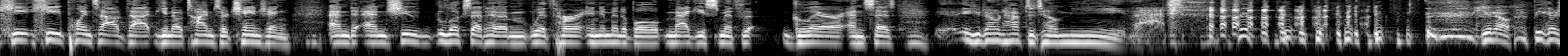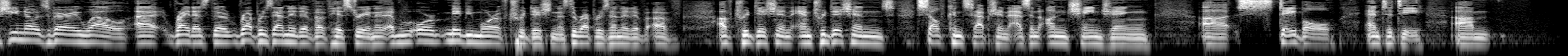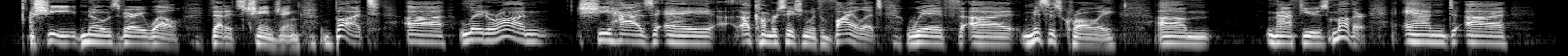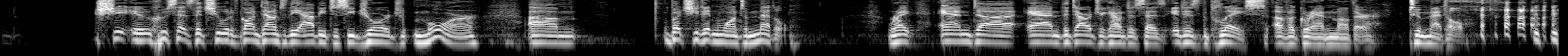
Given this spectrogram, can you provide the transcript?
he he points out that you know times are changing, and and she looks at him with her inimitable Maggie Smith glare and says, "You don't have to tell me that." you know, because she knows very well, uh, right, as the representative of history and or maybe more of tradition, as the representative of of tradition and tradition's self conception as an unchanging uh, stable entity. Um, she knows very well that it's changing. But uh, later on, she has a a conversation with Violet, with uh, Mrs. Crawley, um, Matthew's mother, and. Uh, she, who says that she would have gone down to the Abbey to see George more, um, but she didn't want to meddle right? And uh, and the Dowager Countess says it is the place of a grandmother to meddle.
